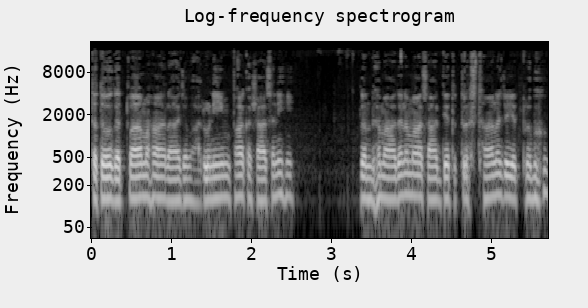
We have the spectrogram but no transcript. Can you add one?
ततो गत्वा महाराजवारुणीं पाकशासनिः। गन्धमादनमासाद्य तत्र स्थानजयत्प्रभुः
